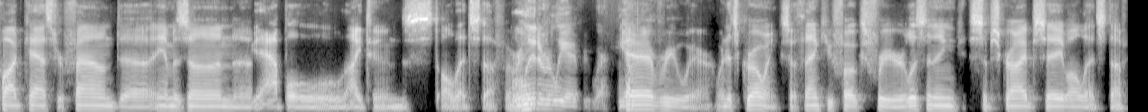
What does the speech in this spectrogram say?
podcasts are found: uh, Amazon, uh, Apple, iTunes, all that stuff. all right? Literally everywhere. Yep. Everywhere when it's growing. So thank you, folks, for your listening. Subscribe, save, all that stuff.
